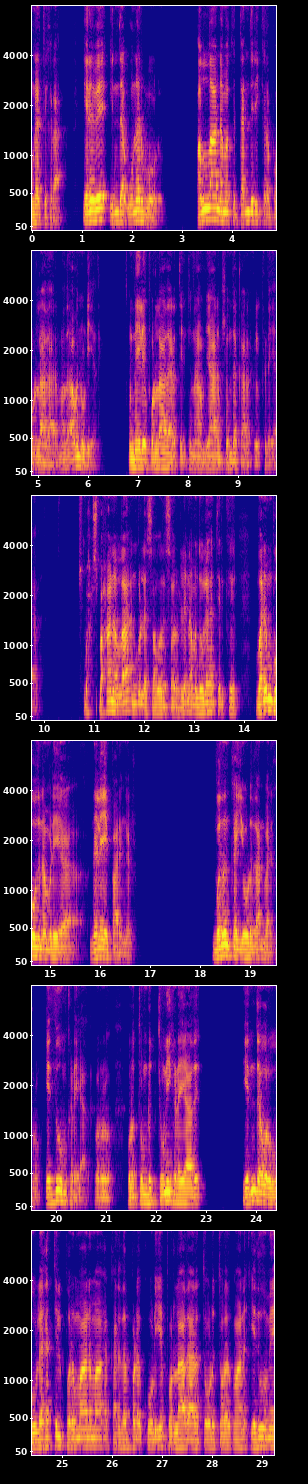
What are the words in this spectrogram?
உணர்த்துகிறார். எனவே இந்த உணர்வோடு அல்லாஹ் நமக்கு தந்திருக்கிற பொருளாதாரம் அது அவனுடையது. உண்மையிலே பொருளாதாரத்திற்கு நாம் யாரும் சொந்தக்காரர்கள் கிடையாது. ஸ்பஹான் அல்லா அன்புள்ள சகோதர சோர்களே நம்ம இந்த உலகத்திற்கு வரும்போது நம்முடைய நிலையை பாருங்கள். வெறும் கையோடு தான் வருகிறோம். எதுவும் கிடையாது. ஒரு ஒரு துண்டு துணி கிடையாது. எந்த ஒரு உலகத்தில் பெருமானமாக கருதப்படக்கூடிய பொருளாதாரத்தோடு தொடர்பான எதுவுமே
